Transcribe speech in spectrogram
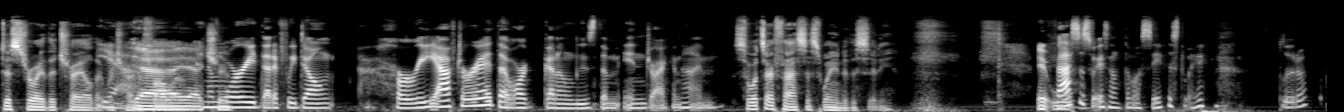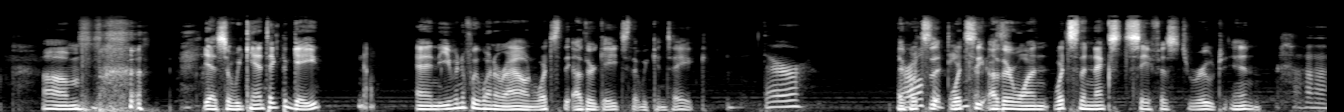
destroy the trail that we're Yeah. trying to Yeah, follow. yeah, and I'm true. worried that if we don't hurry after it, that we're gonna lose them in Drakkenheim. So what's our fastest way into the city? It w- Fastest way is not the most safest way. Pluto. Um, yeah. So we can't take the gate. No. And even if we went around, what's the other gates that we can take? They're Like, They're what's the also what's the other one? What's the next safest route in? Uh,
